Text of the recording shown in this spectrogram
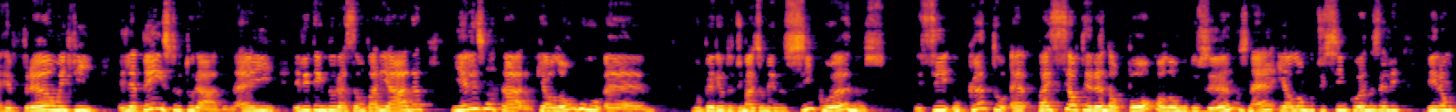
refrão, enfim, ele é bem estruturado, né? E ele tem duração variada. E eles notaram que ao longo, é, no período de mais ou menos cinco anos, esse, o canto é, vai se alterando ao pouco ao longo dos anos, né? E ao longo de cinco anos ele vira um,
